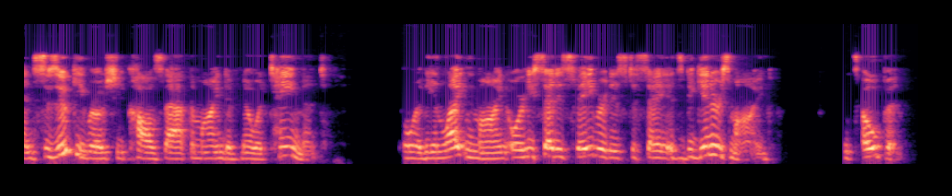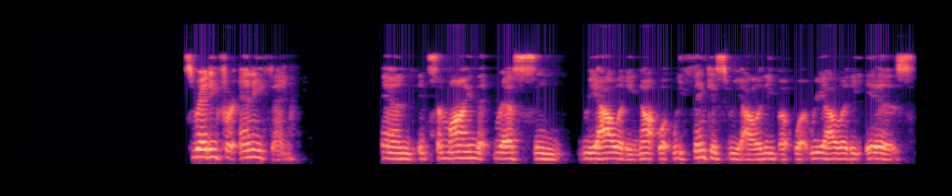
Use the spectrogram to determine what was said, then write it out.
And Suzuki Roshi calls that the mind of no attainment or the enlightened mind, or he said his favorite is to say it's beginner's mind. It's open. It's ready for anything. And it's a mind that rests in reality, not what we think is reality, but what reality is.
